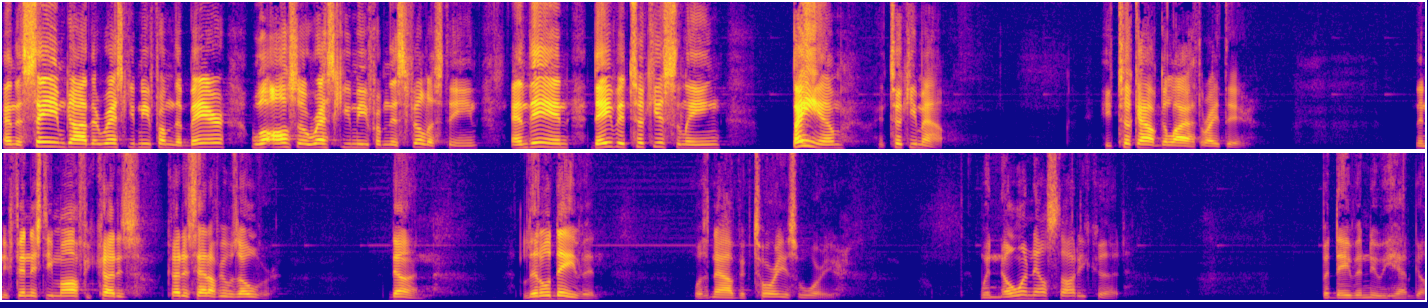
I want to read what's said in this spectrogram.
and the same God that rescued me from the bear will also rescue me from this Philistine. And then David took his sling, bam, and took him out. He took out Goliath right there. Then he finished him off. He cut his, cut his head off. It was over. Done. Little David was now a victorious warrior when no one else thought he could. But David knew he had God.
